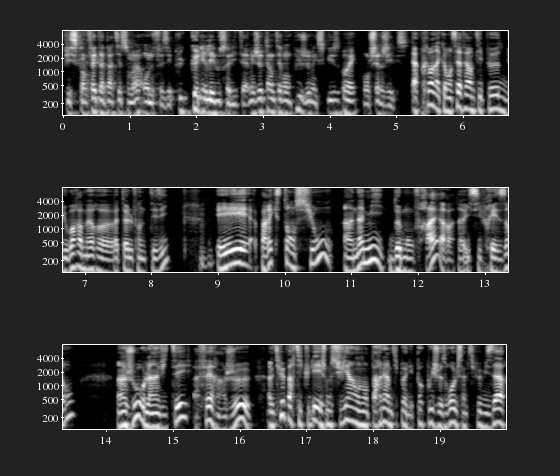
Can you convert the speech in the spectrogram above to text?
Puisqu'en fait, à partir de ce moment-là, on ne faisait plus que lire les loups solitaires. Mais je t'ai interrompu, je m'excuse, ouais. mon cher Gilles. Après, on a commencé à faire un petit peu du Warhammer euh, Battle Fantasy. Mhm. Et par extension, un ami de mon frère, euh, ici présent, un jour l'a invité à faire un jeu un petit peu particulier. Et je me souviens, on en parlait un petit peu à l'époque. Oui, jeu de rôle, c'est un petit peu bizarre.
